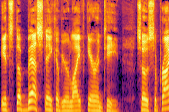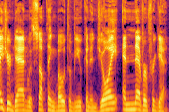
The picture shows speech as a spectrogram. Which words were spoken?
It's the best steak of your life guaranteed. So surprise your dad with something both of you can enjoy and never forget.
